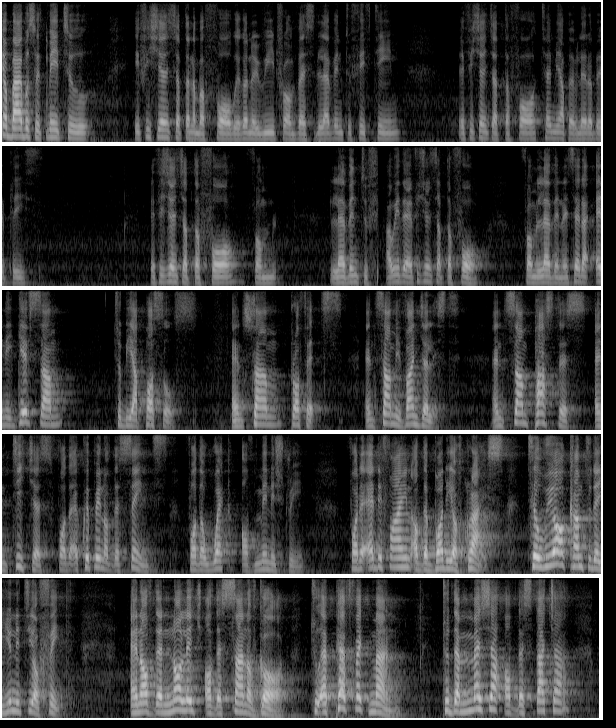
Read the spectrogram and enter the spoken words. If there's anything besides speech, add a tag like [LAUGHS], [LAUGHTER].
your Bibles with me to Ephesians chapter number 4. We're going to read from verse 11 to 15. Ephesians chapter 4. Turn me up a little bit, please. Ephesians chapter 4 from 11 to 15. Are we there? Ephesians chapter 4 from 11. It said that, and he gave some to be apostles, and some prophets, and some evangelists, and some pastors and teachers for the equipping of the saints for the work of ministry, for the edifying of the body of Christ, till we all come to the unity of faith and of the knowledge of the Son of God, to a perfect man, to the measure of the stature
